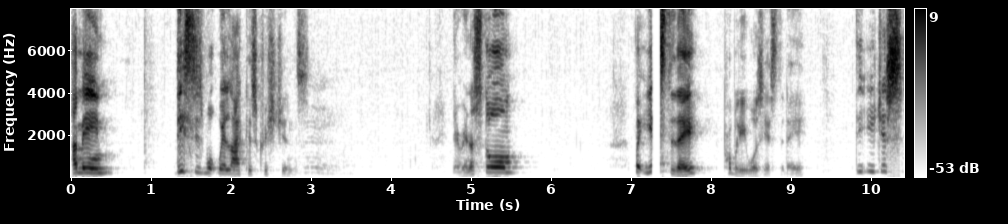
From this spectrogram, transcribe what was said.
I mean, this is what we're like as Christians. They're in a storm. But yesterday, probably it was yesterday, did you just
